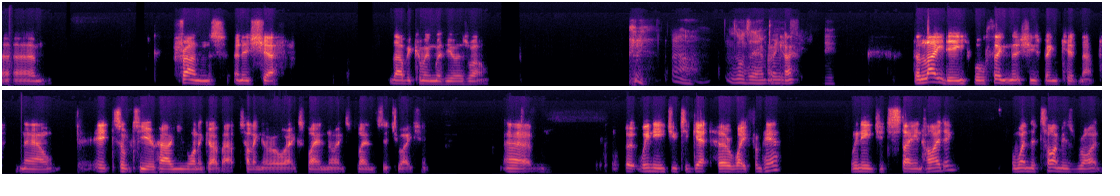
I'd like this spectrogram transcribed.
um, Franz and his chef, they'll be coming with you as well. Oh, as long as they don't bring. Okay. The lady will think that she's been kidnapped. Now, it's up to you how you want to go about telling her or explaining or explain the situation. Um, but we need you to get her away from here. We need you to stay in hiding. And when the time is right,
